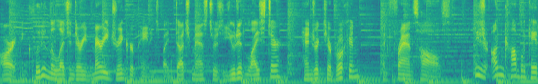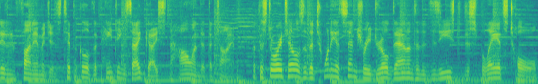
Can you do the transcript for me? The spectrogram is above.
art, including the legendary Merry Drinker paintings by Dutch masters Judith Leyster, Hendrick ter Brugghen, and Frans Hals. These are uncomplicated and fun images, typical of the painting zeitgeist in Holland at the time. But the storytellers of the 20th century drilled down into the disease to display its toll,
